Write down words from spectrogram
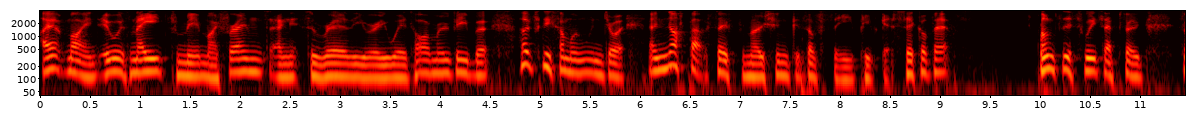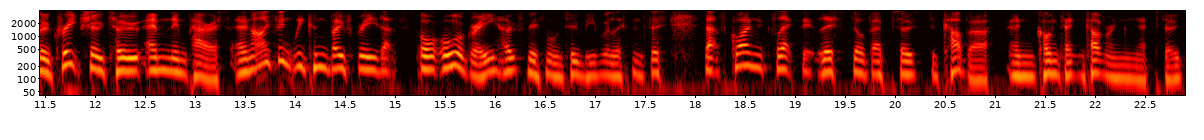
I don't mind. It was made for me and my friends, and it's a really, really weird horror movie, but hopefully someone will enjoy it. And enough about safe promotion, because obviously people get sick of it on to this week's episode. So, Creepshow 2, Emily in Paris. And I think we can both agree that's, or all agree, hopefully more than two people listening to this, that's quite an eclectic list of episodes to cover and content and covering an episode.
